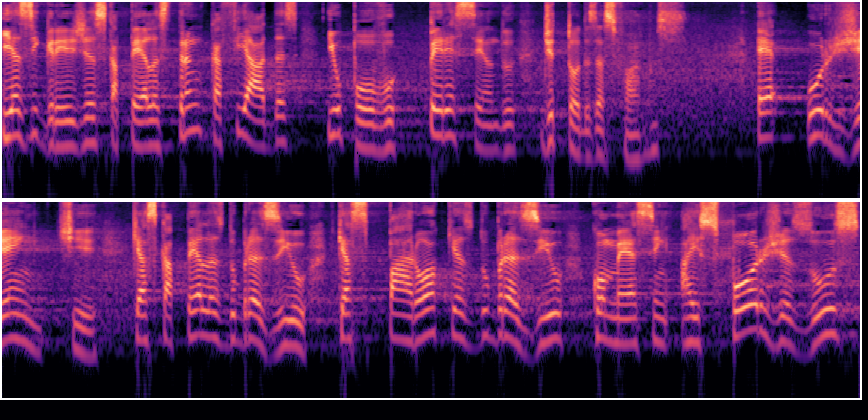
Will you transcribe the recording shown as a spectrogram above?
e as igrejas, capelas trancafiadas e o povo perecendo de todas as formas. É urgente que as capelas do Brasil, que as paróquias do Brasil comecem a expor Jesus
